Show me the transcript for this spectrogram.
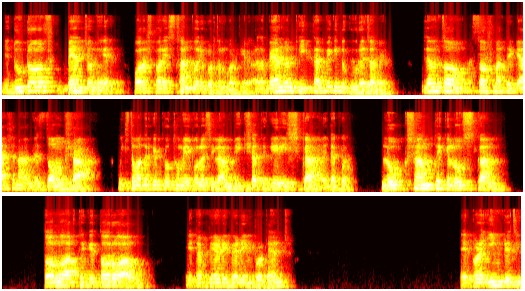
যে দুটো ব্যঞ্জনের পরস্পর স্থান পরিবর্তন ঘটলে, অর্থাৎ ব্যঞ্জন ঠিক থাকবে কিন্তু ঘুরে যাবে। যেমন চশমা থেকে আসে না, যে চমসা, ওই তোমাদেরকে প্রথমেই বলেছিলাম, রিক্সা থেকে রিস্কা এই দেখো, লোকসান থেকে লোসকান তলোয়ার থেকে তরোয়াল, এটা ভেরি ভেরি ইম্পর্টেন্ট এরপরে ইংরেজি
